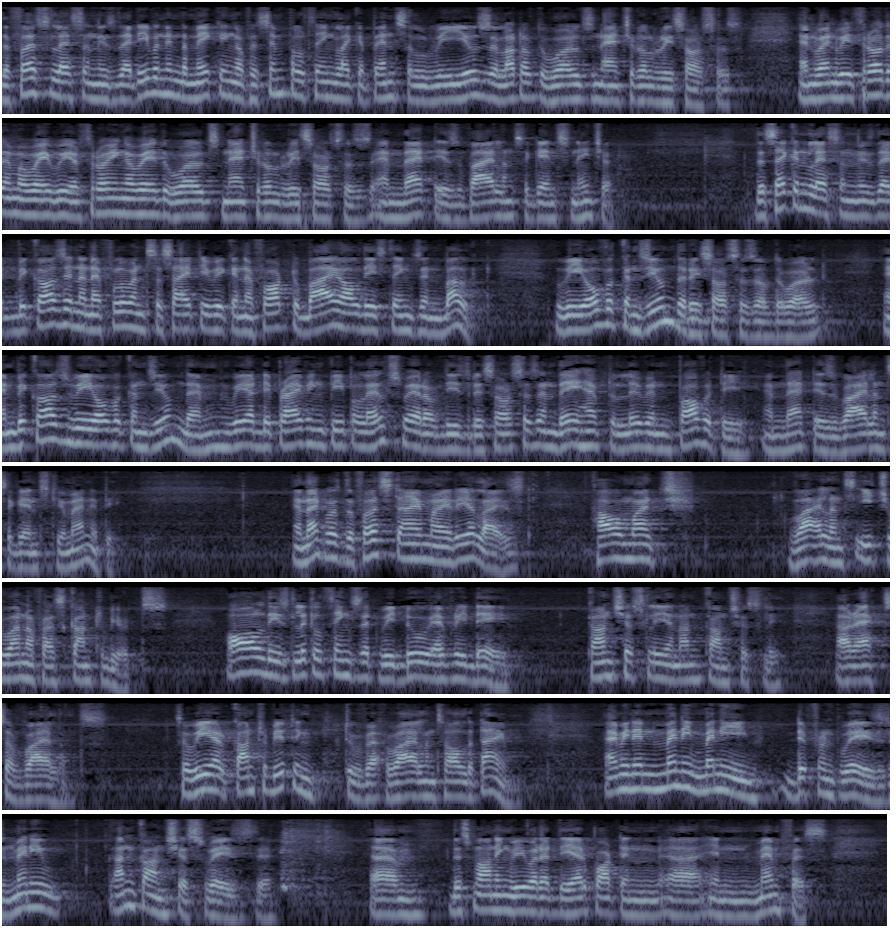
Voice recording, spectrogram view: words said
The first lesson is that even in the making of a simple thing like a pencil, we use a lot of the world's natural resources. And when we throw them away, we are throwing away the world's natural resources, and that is violence against nature. The second lesson is that because in an affluent society we can afford to buy all these things in bulk, we overconsume the resources of the world and because we overconsume them, we are depriving people elsewhere of these resources and they have to live in poverty, and that is violence against humanity. And that was the first time I realized how much violence each one of us contributes. All these little things that we do every day, consciously and unconsciously, are acts of violence. So we are contributing to violence all the time. I mean, in many, many different ways, in many unconscious ways. Um, this morning we were at the airport in uh, in Memphis,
